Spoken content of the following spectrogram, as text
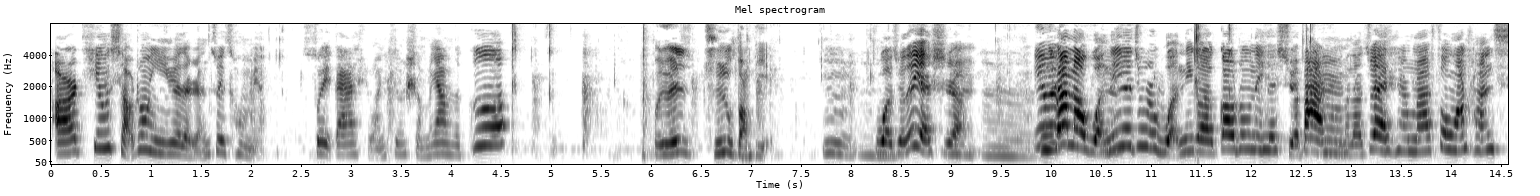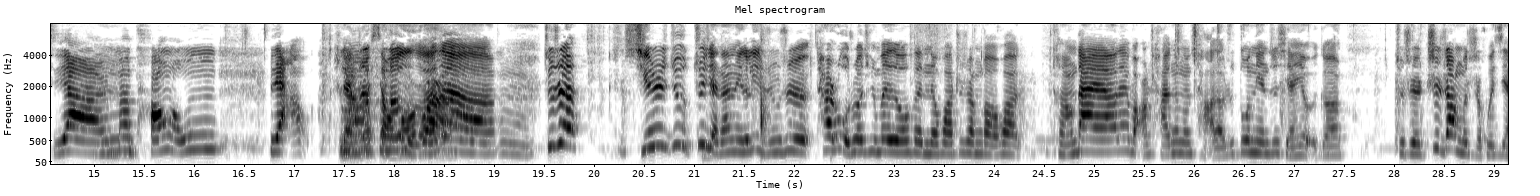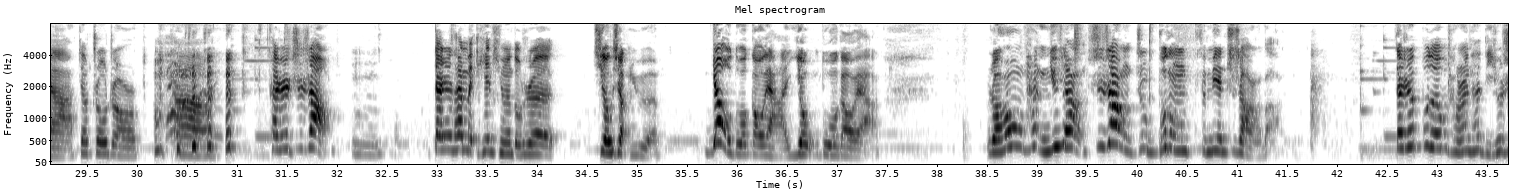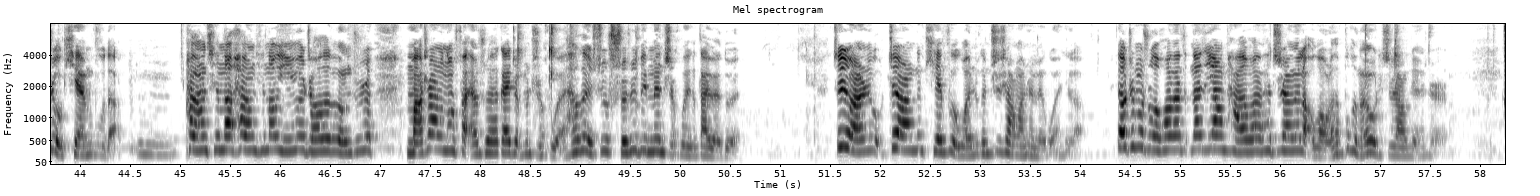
而听小众音乐的人最聪明。所以大家喜欢听什么样的歌？我觉得纯属放屁。嗯，我觉得也是。因为你知道吗？我那个就是我那个高中那些学霸什么的，最爱听什么凤凰传奇啊，什么庞龙两两只小小鹅鹅儿的，嗯就是其实就最简单的一个例子，就是他如果说听贝多芬的话，智商高的话，可能大家在网上查就能查到，就多年之前有一个就是智障的指挥家叫周周，啊，他是智障，嗯但是他每天听的都是交响乐，要多高压有多高压。然后他，你就想智障就不能分辨智商了吧？但是不得不承认，他的确是有天赋的。嗯他能听到，他能听到音乐之后，他能就是马上就能反应出来该怎么指挥，他可以就随随便便指挥一个大乐队。这玩意儿就这玩意儿跟天赋有关，就跟智商完全没关系了。要这么说的话，那那让他的话，他智商得老高了，他不可能有智障这件事儿。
